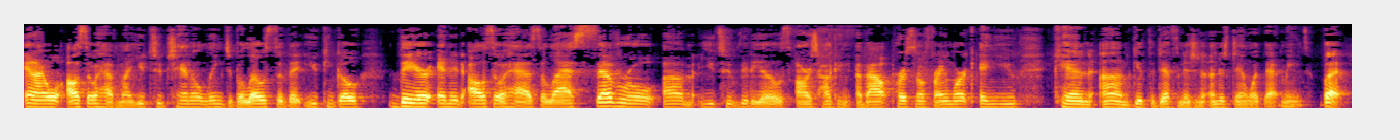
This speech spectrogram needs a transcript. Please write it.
And I will also have my YouTube channel linked below so that you can go there. And it also has the last several um, YouTube videos are talking about personal framework and you can um, get the definition and understand what that means. But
